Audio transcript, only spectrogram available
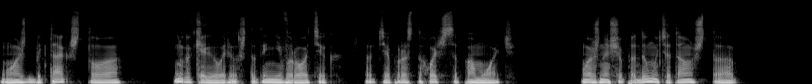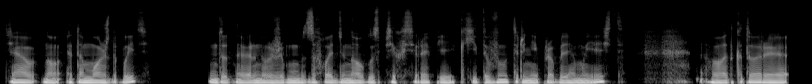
Может быть так, что, ну, как я говорил, что ты невротик, что тебе просто хочется помочь. Можно еще подумать о том, что тебя, ну, это может быть. Ну, тут, наверное, уже мы заходим на область психотерапии. Какие-то внутренние проблемы есть, вот, которые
